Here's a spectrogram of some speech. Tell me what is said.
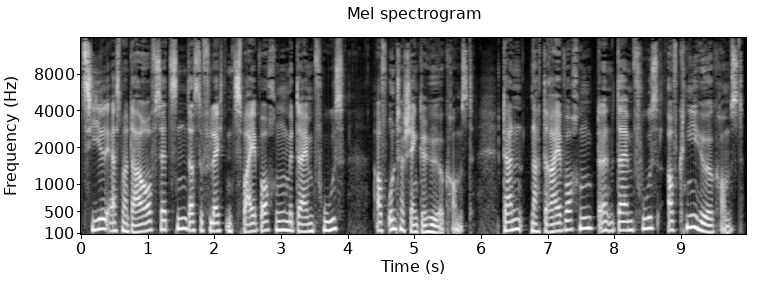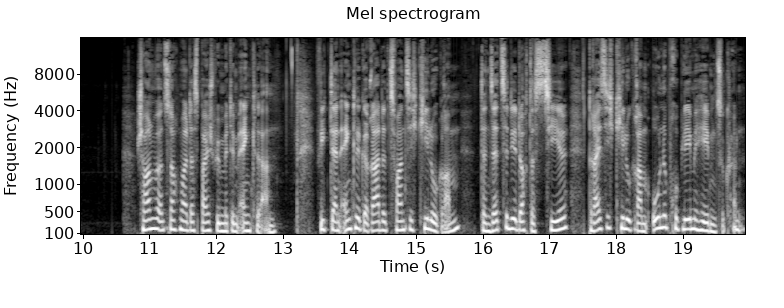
Ziel erstmal darauf setzen, dass du vielleicht in zwei Wochen mit deinem Fuß auf Unterschenkelhöhe kommst, dann nach drei Wochen mit deinem Fuß auf Kniehöhe kommst. Schauen wir uns nochmal das Beispiel mit dem Enkel an. Wiegt dein Enkel gerade 20 Kilogramm, dann setze dir doch das Ziel, 30 Kilogramm ohne Probleme heben zu können.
